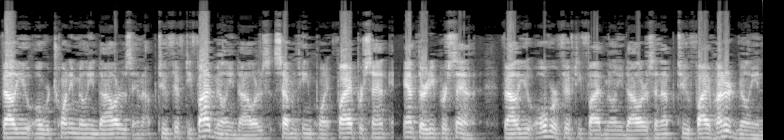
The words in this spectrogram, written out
Value over $20 million and up to $55 million, 17.5% and 30%. Value over $55 million and up to $500 million,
